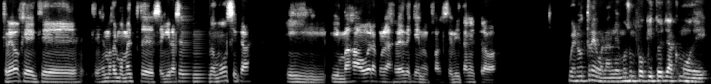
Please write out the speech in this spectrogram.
creo que, que, es el momento de seguir haciendo música y, y, más ahora con las redes que nos facilitan el trabajo. Bueno, Trevor, hablemos un poquito ya como de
